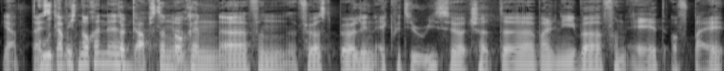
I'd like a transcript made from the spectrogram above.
Ja, da ist, glaube ich, noch eine. Da gab es dann ja. noch ein äh, von First Berlin Equity Research hat äh, Valneva von Ad auf Buy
